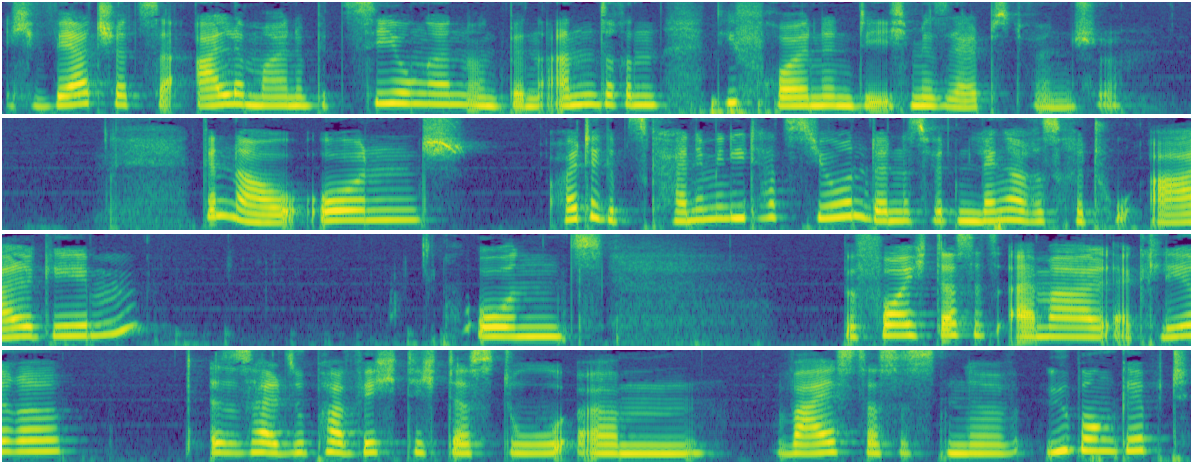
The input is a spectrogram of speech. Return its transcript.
Ich wertschätze alle meine Beziehungen und bin anderen die Freundin, die ich mir selbst wünsche. Genau, und heute gibt es keine Meditation, denn es wird ein längeres Ritual geben. Und bevor ich das jetzt einmal erkläre, ist es halt super wichtig, dass du ähm, weißt, dass es eine Übung gibt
